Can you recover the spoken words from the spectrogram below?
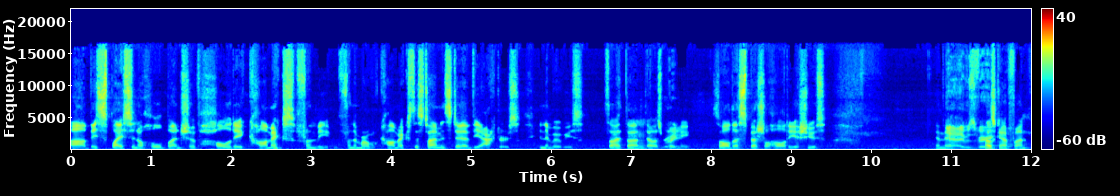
um, they spliced in a whole bunch of holiday comics from the from the Marvel comics this time instead of the actors in the movies. So I thought Mhm. that was pretty Right. neat. It's all the special holiday issues. In there. yeah, it was very. that was cool. kind of fun.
